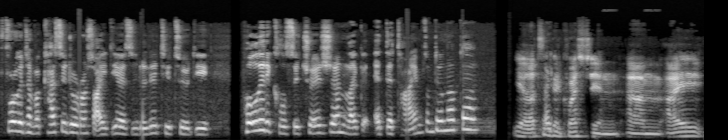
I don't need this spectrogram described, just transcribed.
for example, Cassiodorus' idea is related to the political situation like at the time something like that? Yeah that's like, a good question. Um i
